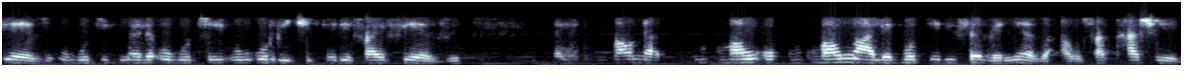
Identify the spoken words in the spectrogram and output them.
years ukuthi kumele ukuthi u- ureach 35 years. Eh, mawuna- mawu- mawungale bo 37 years awusakhashile.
